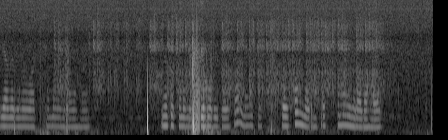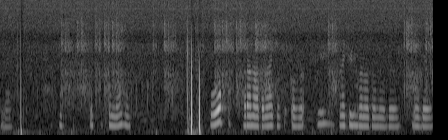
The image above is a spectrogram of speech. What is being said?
Я не винувата, сама гра лагає. Не те, що в мене біговий телефон, у мене телефон норм, просто сама гра лагає. Да. Оп, граната, мене чуть, мене не вбила. Не вбила.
